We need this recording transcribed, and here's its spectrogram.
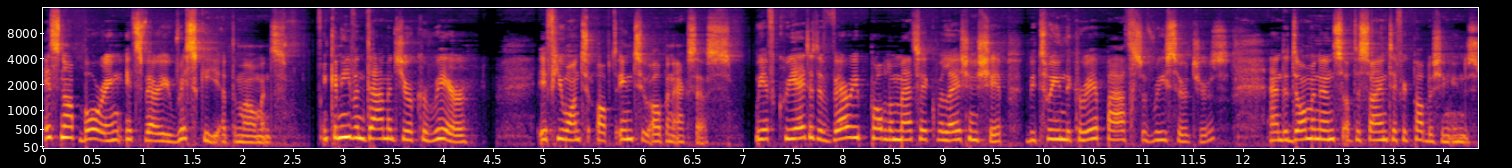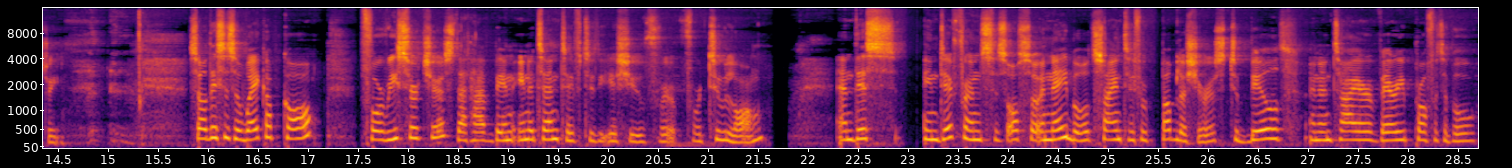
It's not boring, it's very risky at the moment. It can even damage your career if you want to opt into open access. We have created a very problematic relationship between the career paths of researchers and the dominance of the scientific publishing industry. So, this is a wake up call for researchers that have been inattentive to the issue for, for too long. And this indifference has also enabled scientific publishers to build an entire very profitable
